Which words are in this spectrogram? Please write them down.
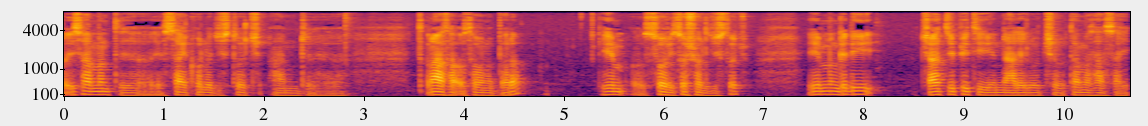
በዚህ ሳምንት የሳይኮሎጂስቶች አንድ ጥናት አውጥተው ነበረ። ይህም sorry sociologist ኦች። ይህም እንግዲህ ቻት ጂፒቲ እና ሌሎች ተመሳሳይ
